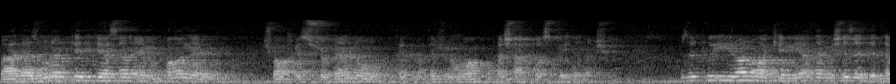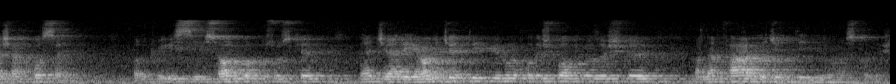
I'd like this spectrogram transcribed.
بعد از اونم که دیگه اصلا امکان شاخص شدن و خدمت شما تشخص پیدا نشد. مثل تو ایران حاکمیت همیشه ضد تشخصه. توی این سی سال با خصوص که نه جریان جدی بیرون خودش باقی گذاشته و نه فرد جدی بیرون از خودش.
